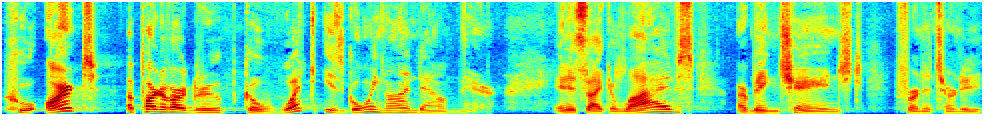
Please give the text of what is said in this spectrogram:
who aren't a part of our group go, What is going on down there? And it's like lives are being changed for an eternity.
